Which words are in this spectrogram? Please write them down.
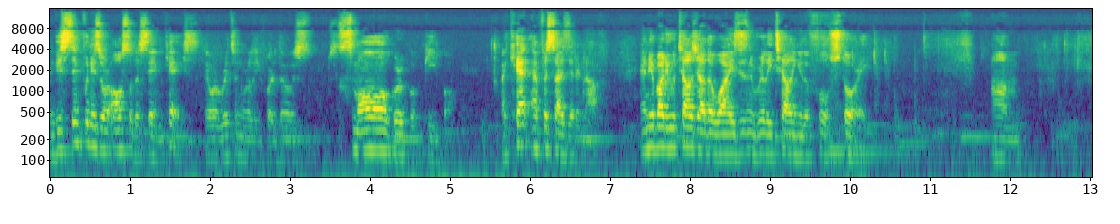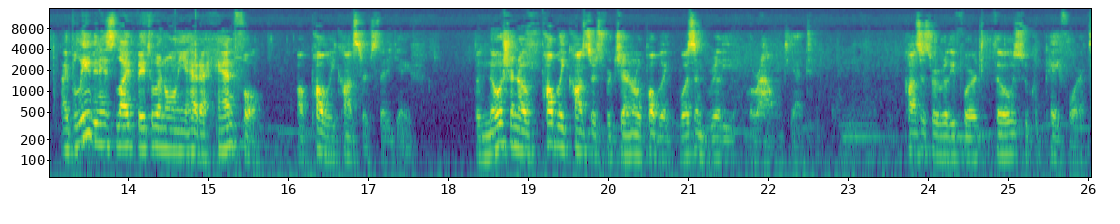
And these symphonies were also the same case. They were written really for those small group of people. I can't emphasize it enough. Anybody who tells you otherwise isn't really telling you the full story. Um, I believe in his life, Beethoven only had a handful of public concerts that he gave. The notion of public concerts for general public wasn't really around. Concerts were really for those who could pay for it.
